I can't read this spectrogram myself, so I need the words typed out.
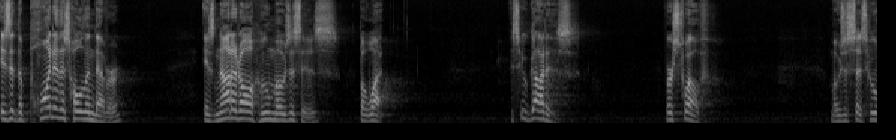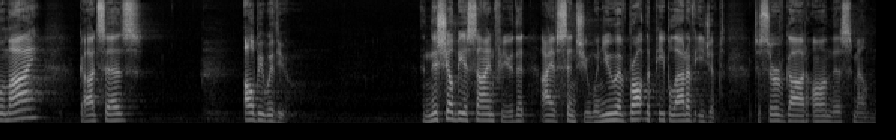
is that the point of this whole endeavor is not at all who Moses is, but what? It's who God is. Verse 12. Moses says, Who am I? God says, I'll be with you. And this shall be a sign for you that I have sent you when you have brought the people out of Egypt to serve God on this mountain.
